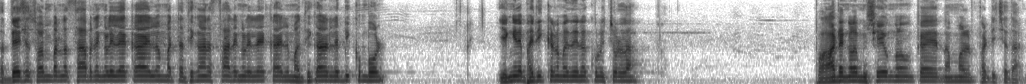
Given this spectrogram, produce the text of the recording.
തദ്ദേശ സ്വയംഭരണ സ്ഥാപനങ്ങളിലേക്കായാലും മറ്റധികാര സ്ഥാനങ്ങളിലേക്കായാലും അധികാരം ലഭിക്കുമ്പോൾ എങ്ങനെ ഭരിക്കണമെന്നതിനെക്കുറിച്ചുള്ള പാഠങ്ങളും വിഷയങ്ങളും ഒക്കെ നമ്മൾ പഠിച്ചതാണ്.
